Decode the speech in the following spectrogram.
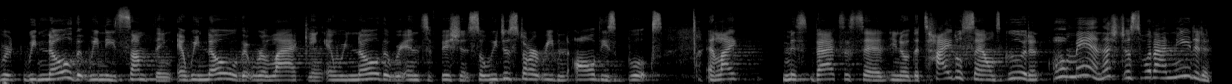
we're, we know that we need something, and we know that we're lacking, and we know that we're insufficient. So we just start reading all these books. And like Miss has said, you know, the title sounds good, and oh man, that's just what I needed, and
